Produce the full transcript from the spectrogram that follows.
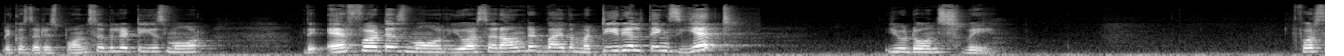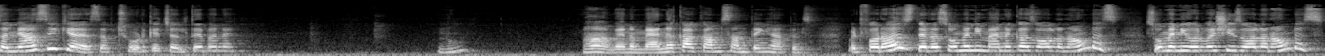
because the responsibility is more, the effort is more. You are surrounded by the material things, yet you don't sway. For sannyasi क्या है सब छोड़ के चलते बने no हाँ when a manaka comes something happens but for us there are so many manakas all around us so many urvashis all around us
